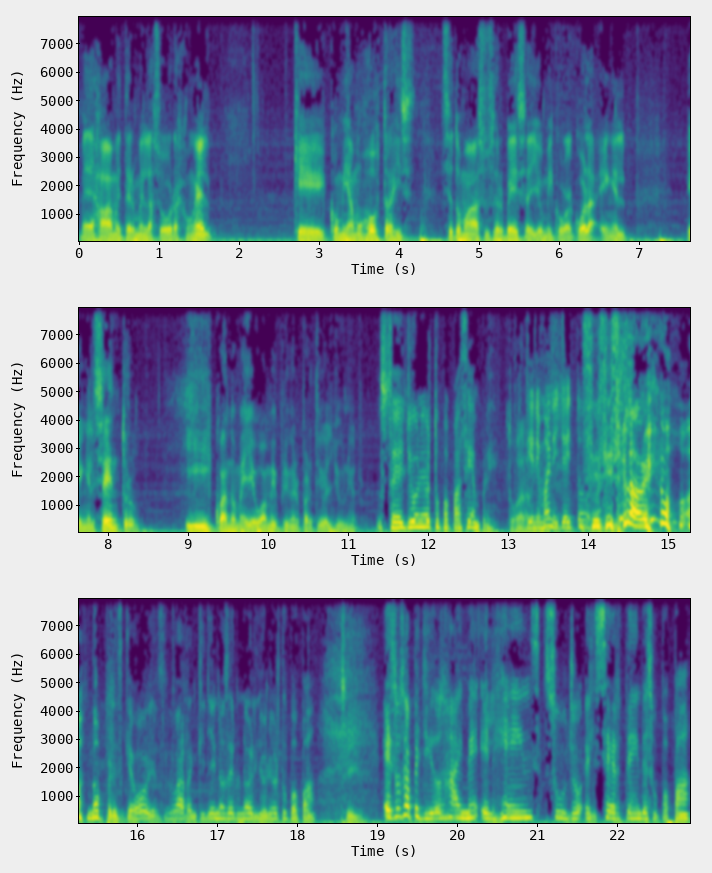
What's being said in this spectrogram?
me dejaba meterme en las obras con él, que comíamos ostras y se tomaba su cerveza y yo mi Coca-Cola en el, en el centro, y cuando me llevó a mi primer partido del Junior. Usted es junior, tu papá siempre. toda la Tiene manilla y todo. Sí, sí, se la veo. No, pero es que obvio, es Barranquilla y no ser uno del junior, tu papá. Sí. Esos apellidos, Jaime, el Heinz suyo, el Certain de su papá,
